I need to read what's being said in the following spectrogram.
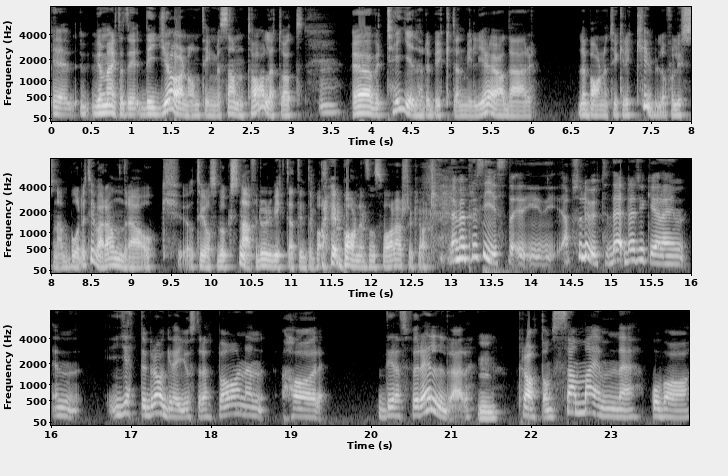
eh, vi har märkt att det, det, gör någonting med samtalet och att mm. över tid har det byggt en miljö där, där barnen tycker det är kul att få lyssna både till varandra och, och till oss vuxna. För då är det viktigt att det inte bara är barnen som svarar såklart. Nej men precis, absolut. Där, där tycker jag det är en, en jättebra grej just det att barnen hör deras föräldrar mm. prata om samma ämne och vara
